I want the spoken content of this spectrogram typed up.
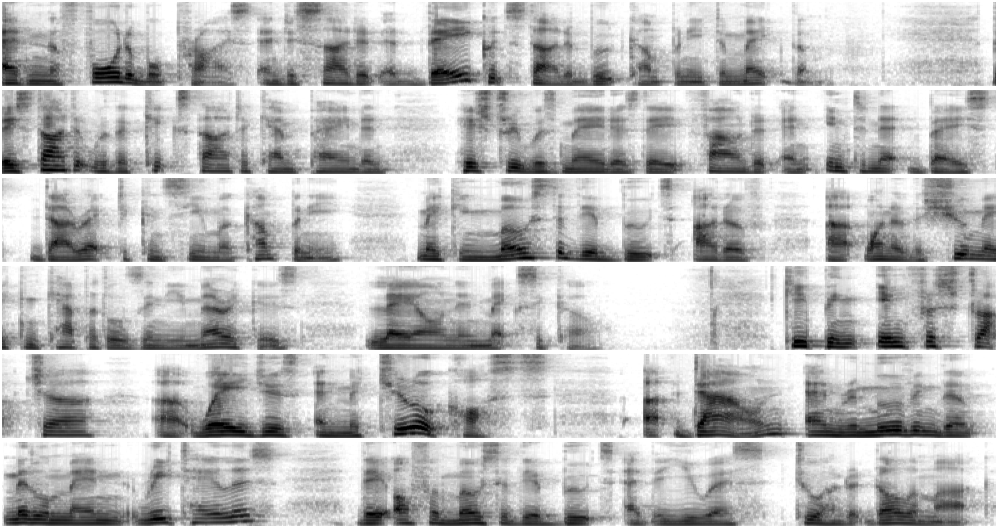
at an affordable price and decided that they could start a boot company to make them. They started with a Kickstarter campaign and history was made as they founded an internet-based direct-to-consumer company making most of their boots out of uh, one of the shoemaking capitals in the Americas, Leon in Mexico. Keeping infrastructure, uh, wages and material costs uh, down and removing the middlemen retailers, they offer most of their boots at the US $200 mark.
